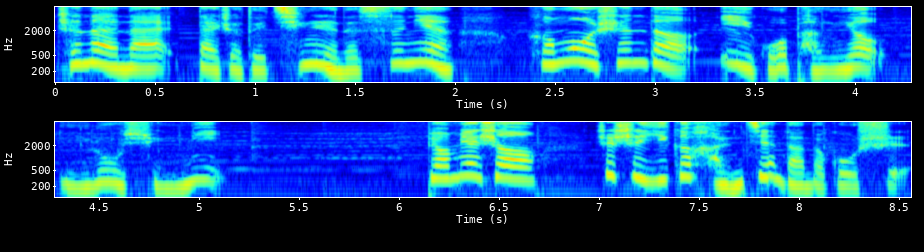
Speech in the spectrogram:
陈奶奶带着对亲人的思念和陌生的异国朋友一路寻觅。表面上这是一个很简单的故事，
